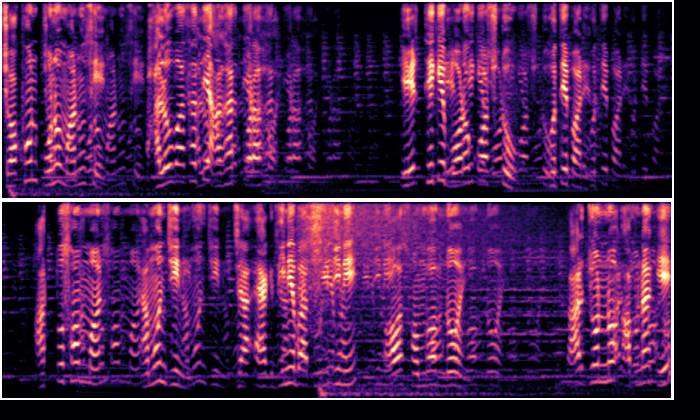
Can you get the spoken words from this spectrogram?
যখন কোনো মানুষের ভালোবাসাতে আঘাত করা হয় এর থেকে বড় কষ্ট হতে পারে। হতে পারে। আত্মসম্মান এমন জিনিস যা একদিনে বা দুই দিনে পাওয়া সম্ভব নয়। তার জন্য আপনাকে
